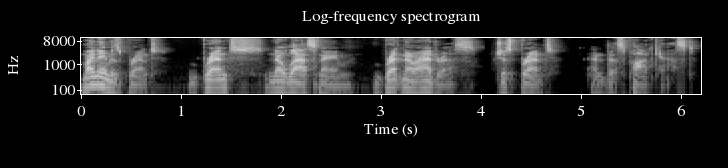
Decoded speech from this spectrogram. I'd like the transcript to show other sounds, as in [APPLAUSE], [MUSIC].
My name is Brent. Brent, no last name. Brent, no address. Just Brent and this podcast.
